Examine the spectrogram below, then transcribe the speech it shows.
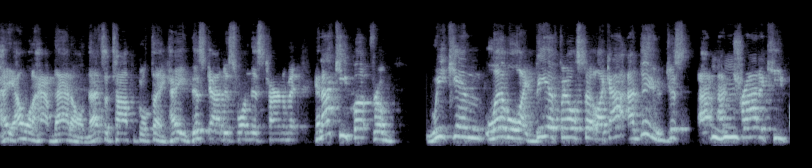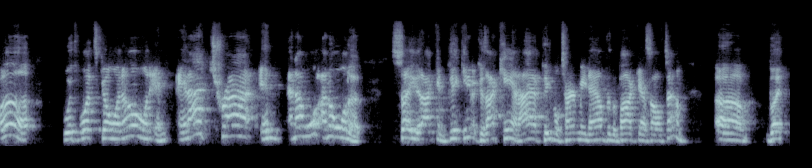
hey, I want to have that on. That's a topical thing. Hey, this guy just won this tournament. And I keep up from weekend level, like BFL stuff. Like I, I do, just I, I Mhm. try to keep up with what's going on. And and I try and and I want I don't want to say that I can pick it because I can. I have people turn me down for the podcast all the time. Um, but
